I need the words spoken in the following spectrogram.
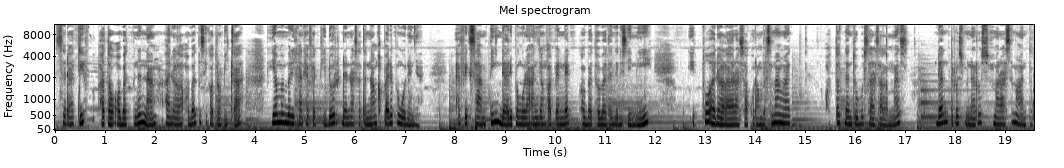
Sedatif atau obat penenang adalah obat psikotropika yang memberikan efek tidur dan rasa tenang kepada penggunanya. Efek samping dari penggunaan jangka pendek obat-obatan jenis ini itu adalah rasa kurang bersemangat, otot dan tubuh terasa lemas, dan terus-menerus merasa mengantuk.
